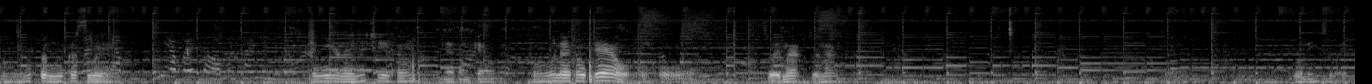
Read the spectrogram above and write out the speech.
อืมต้นนี้ก็สวย พี่เอาไปสองมันไปหนึ่งแล้วอันนี้อะไรนะชื่อเขาเนี่ยทองแก้วโอ้นายทองแก้ว โอ้โห สวยมากสวยมาก ตัวนี้สวย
